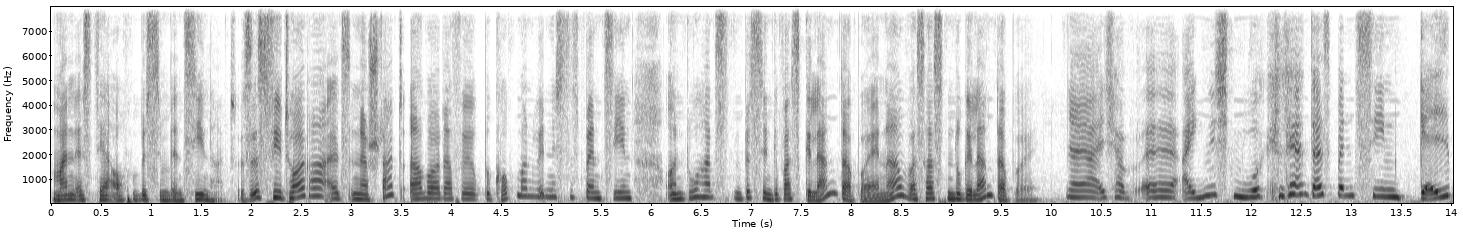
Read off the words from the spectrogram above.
Mann ist, der auch ein bisschen Benzin hat. Es ist viel teurer als in der Stadt, aber dafür bekommt man wenigstens Benzin. Und du hast ein bisschen was gelernt dabei, ne? Was hast denn du gelernt dabei? Naja, ich habe äh, eigentlich nur gelernt, dass Benzin gelb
